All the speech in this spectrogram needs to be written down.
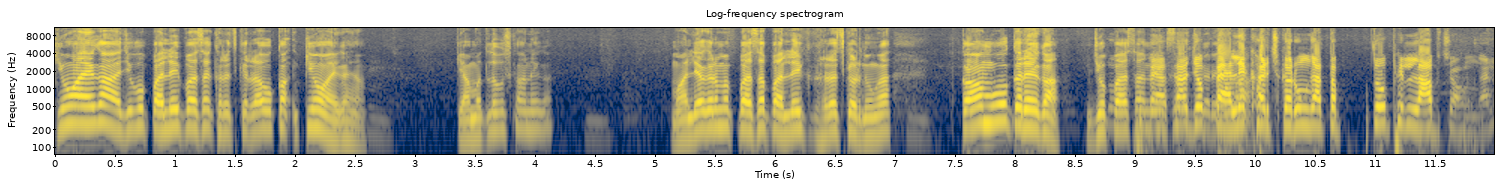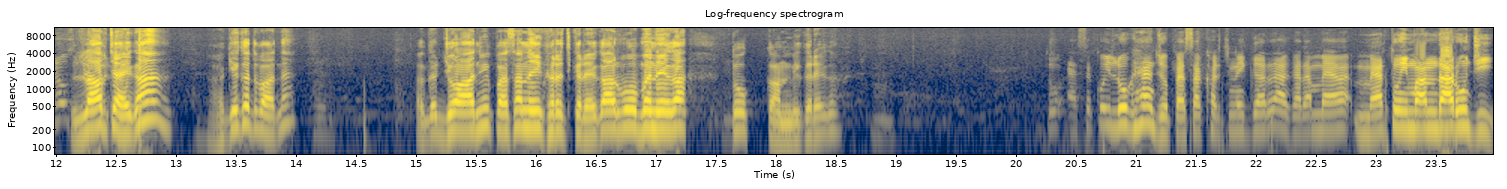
क्यों आएगा? जो वो पहले ही पैसा खर्च कर रहा है वो क्यों आएगा यहाँ? क्या मतलब उसका आने का? मान लिया अगर मैं पैसा पहले ही खर्च कर दूँगा काम वो करेगा जो तो पैसा पैसा जो पहले खर्च करूँगा तब तो फिर लाभ चाहूँगा ना लाभ चाहेगा? हकीकत बात है। अगर जो आदमी पैसा नहीं खर्च करेगा और वो बनेगा तो काम भी करेगा। तो ऐसे कोई लोग हैं जो पैसा खर्च नहीं कर रहा? अगर मैं मैं तो ईमानदार हूँ जी।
